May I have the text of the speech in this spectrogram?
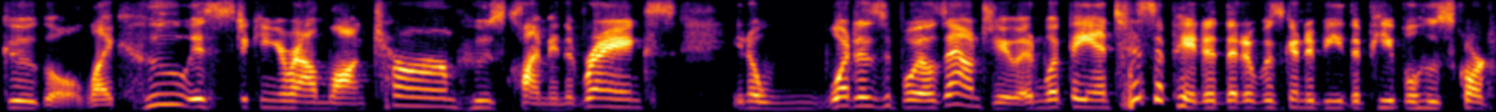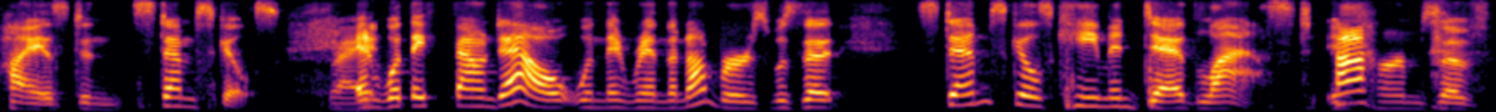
Google, like who is sticking around long term, who's climbing the ranks, you know, what does it boil down to? And what they anticipated that it was going to be the people who scored highest in STEM skills. Right. And what they found out when they ran the numbers was that STEM skills came in dead last in Ah. terms of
